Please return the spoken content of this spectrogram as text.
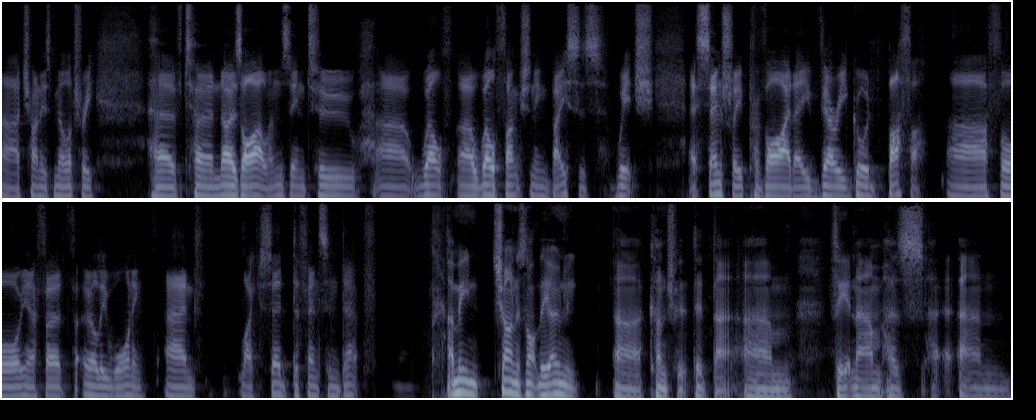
uh, Chinese military have turned those islands into uh, well uh, well functioning bases, which essentially provide a very good buffer uh, for you know for, for early warning and, like you said, defense in depth. I mean, China's not the only uh, country that did that. Um, Vietnam has, uh, and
